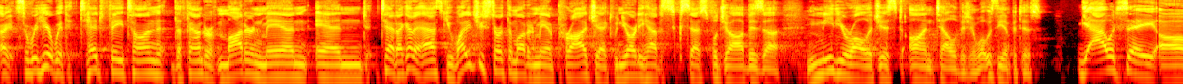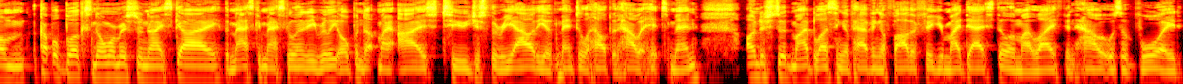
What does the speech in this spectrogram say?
All right, so we're here with Ted Phaeton, the founder of Modern Man. And Ted, I got to ask you, why did you start the Modern Man project when you already have a successful job as a meteorologist on television? What was the impetus? Yeah, I would say um, a couple books, No More Mr. Nice Guy, The Mask of Masculinity really opened up my eyes to just the reality of mental health and how it hits men. Understood my blessing of having a father figure, my dad still in my life, and how it was a void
